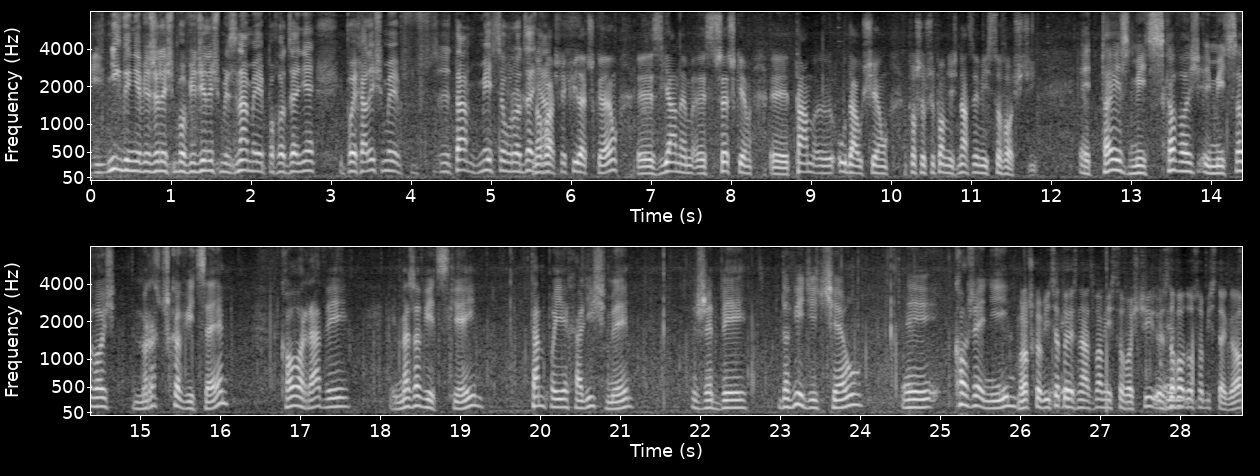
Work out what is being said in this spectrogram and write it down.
i nigdy nie wierzyliśmy, bo wiedzieliśmy, znamy jej pochodzenie i pojechaliśmy w, w, tam w miejsce urodzenia. No właśnie, chwileczkę. Y, Z Janem y, Strzeszkiem y, tam y, udał się, proszę przypomnieć nazwę miejscowości. E, To jest miejscowość, miejscowość Mroczkowice koło Rawy Mazowieckiej. Tam pojechaliśmy, żeby dowiedzieć się e, korzeni. Mroczkowice to jest nazwa miejscowości z dowodu osobistego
